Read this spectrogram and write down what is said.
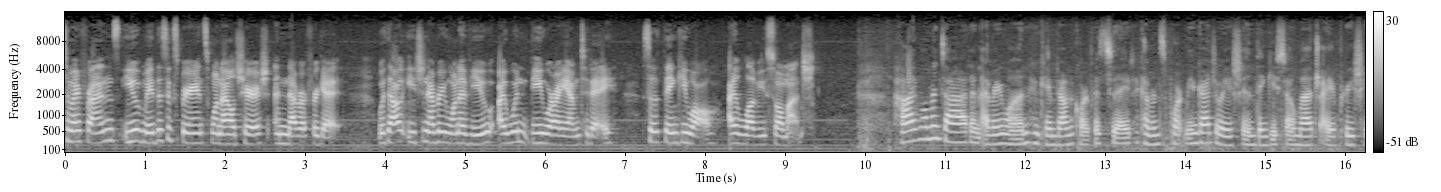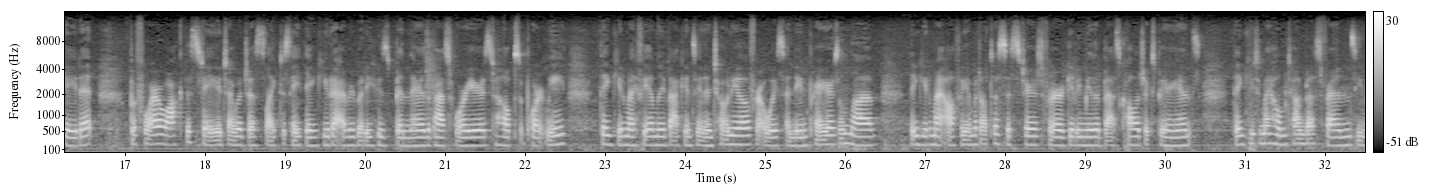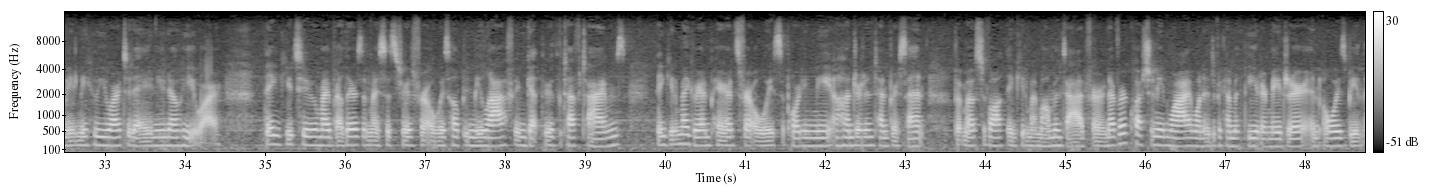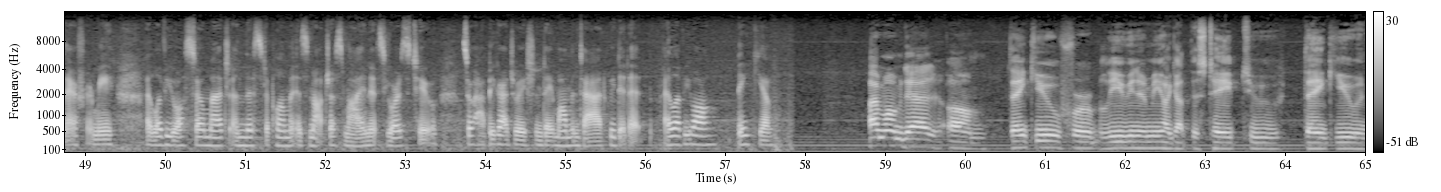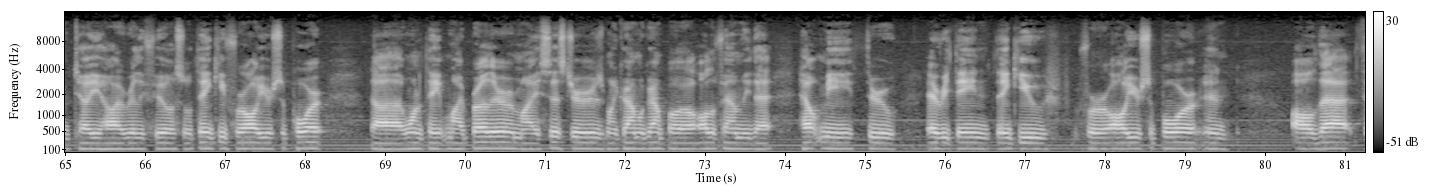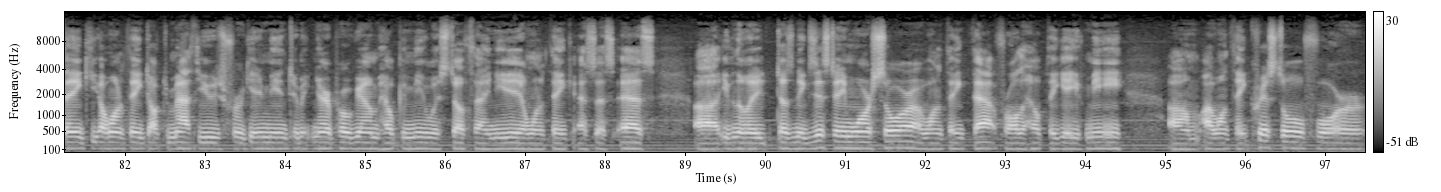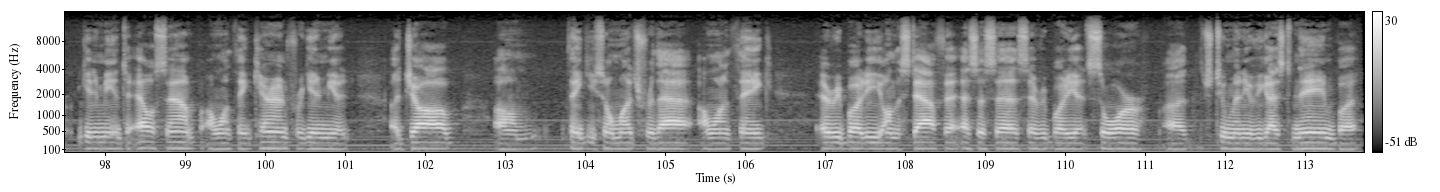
To my friends, you have made this experience one I will cherish and never forget. Without each and every one of you, I wouldn't be where I am today. So thank you all. I love you so much. Hi, Mom and Dad, and everyone who came down to Corpus today to come and support me in graduation. Thank you so much. I appreciate it. Before I walk the stage, I would just like to say thank you to everybody who's been there the past four years to help support me. Thank you to my family back in San Antonio for always sending prayers and love. Thank you to my Alpha Gamma Delta sisters for giving me the best college experience. Thank you to my hometown best friends. You made me who you are today, and you know who you are. Thank you to my brothers and my sisters for always helping me laugh and get through the tough times. Thank you to my grandparents for always supporting me 110%. But most of all, thank you to my mom and dad for never questioning why I wanted to become a theater major and always being there for me. I love you all so much, and this diploma is not just mine, it's yours too. So happy graduation day, mom and dad. We did it. I love you all. Thank you. Hi, mom and dad. Um, thank you for believing in me. I got this tape to thank you and tell you how I really feel. So thank you for all your support. Uh, I want to thank my brother, my sisters, my grandma, grandpa, all the family that helped me through everything. Thank you for all your support and all that. Thank you. I want to thank Dr. Matthews for getting me into McNair program, helping me with stuff that I needed. I want to thank SSS. Uh, even though it doesn't exist anymore, SOAR, I want to thank that for all the help they gave me. Um, I want to thank Crystal for getting me into LSAMP. I want to thank Karen for getting me a, a job. Um, thank you so much for that. I want to thank everybody on the staff at SSS, everybody at SOAR. Uh, there's too many of you guys to name, but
